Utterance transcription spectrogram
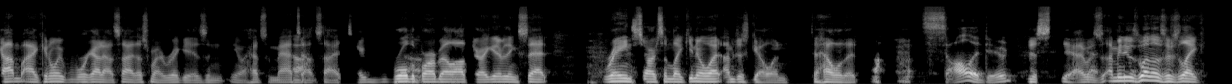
got my, I can only work out outside. That's where my rig is, and you know I have some mats Ah. outside. So I roll the Ah. barbell out there. I get everything set. Rain starts. I'm like, you know what? I'm just going to hell with it. solid, dude. Just yeah, it was. I mean, it was one of those. There's like,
